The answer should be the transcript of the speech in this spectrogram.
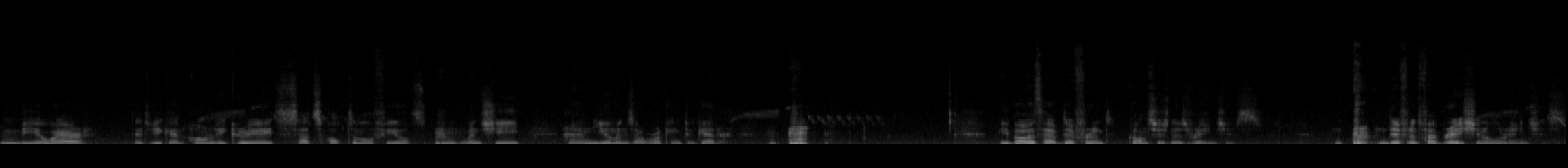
Be aware that we can only create such optimal fields when Sidhe and humans are working together. we both have different consciousness ranges, different vibrational ranges.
